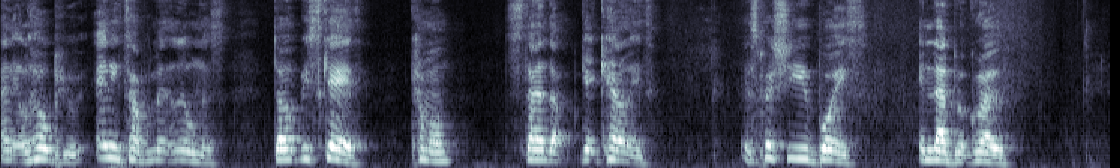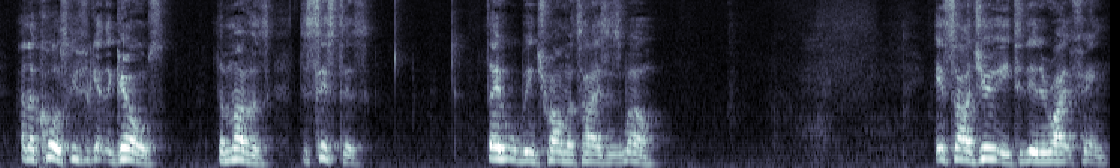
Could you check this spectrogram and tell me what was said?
and it'll help you with any type of mental illness. Don't be scared. Come on, stand up, get counted. Especially you boys in Ladbroke Grove. And of course, we forget the girls, the mothers, the sisters. They've all been traumatized as well. It's our duty to do the right thing.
